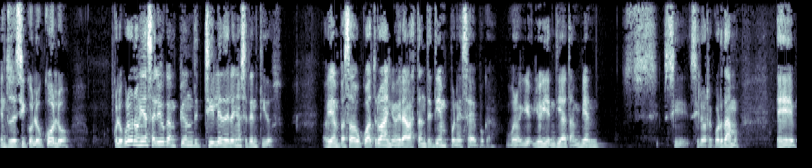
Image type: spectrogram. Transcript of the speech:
Entonces, si Colo Colo, Colo Colo no había salido campeón de Chile desde el año 72. Habían pasado cuatro años, era bastante tiempo en esa época. Bueno, y, hoy en día también, si, si- si lo recordamos. Eh,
